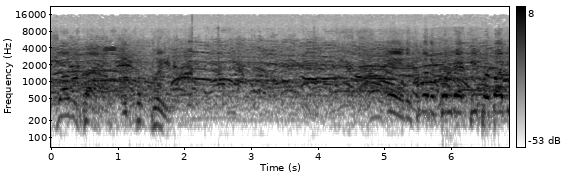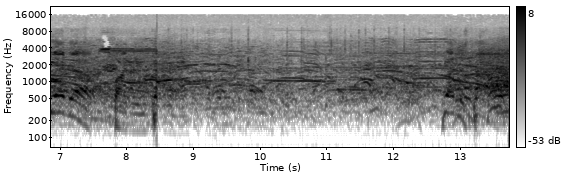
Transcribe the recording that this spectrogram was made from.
John's pass, incomplete. And it's another quarterback keeper by Deanda. Finally. Deanda's pass,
